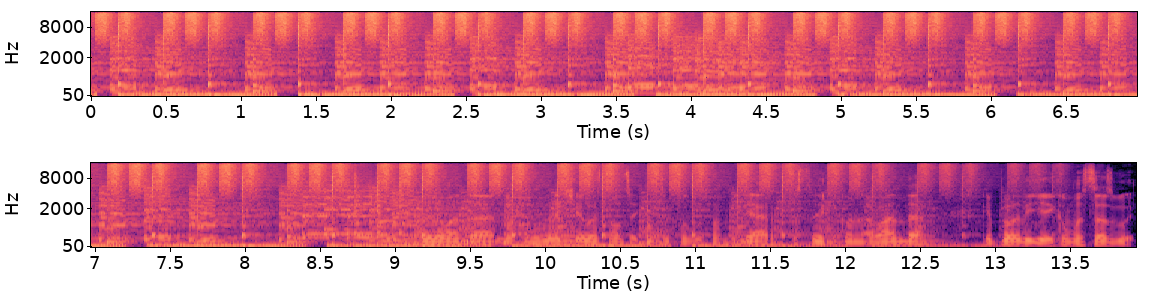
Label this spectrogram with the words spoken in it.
Hola banda, los saludos de Cheva, estamos aquí en poco familiar, estoy aquí con la banda. ¿Qué pedo DJ? ¿Cómo estás, güey?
